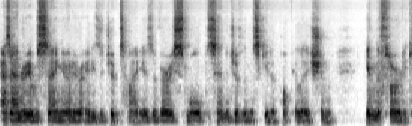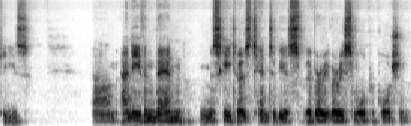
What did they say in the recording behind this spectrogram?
As Andrea was saying earlier, Aedes aegypti is a very small percentage of the mosquito population in the Florida Keys. Um, and even then, mosquitoes tend to be a, a, very, very small proportion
